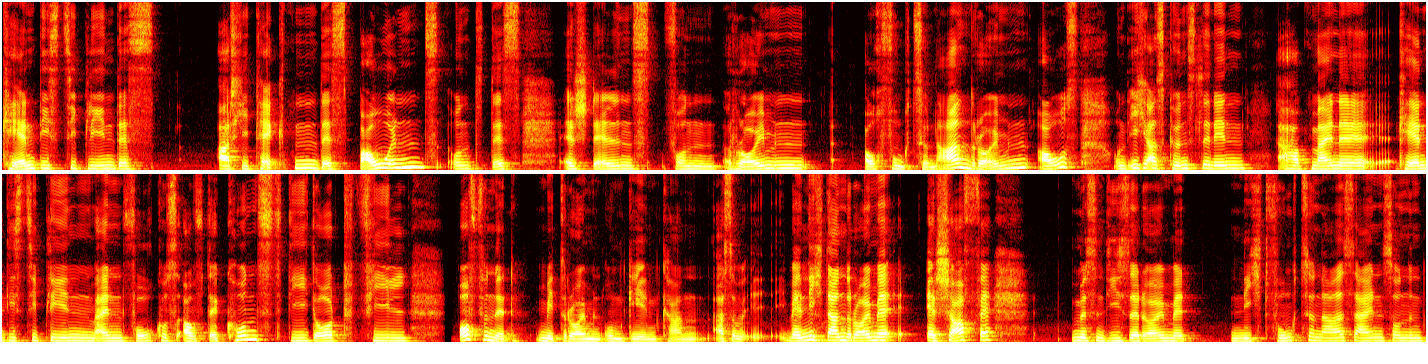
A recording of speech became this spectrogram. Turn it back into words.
Kerndisziplin des Architekten, des Bauens und des Erstellens von Räumen, auch funktionalen Räumen aus. Und ich als Künstlerin habe meine Kerndisziplin, meinen Fokus auf der Kunst, die dort viel offener mit Räumen umgehen kann. Also wenn ich dann Räume erschaffe, müssen diese Räume nicht funktional sein, sondern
